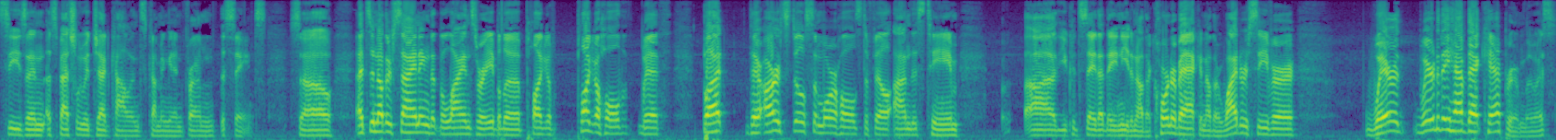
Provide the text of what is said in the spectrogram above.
season, especially with Jed Collins coming in from the Saints. So that's another signing that the Lions were able to plug a, plug a hole with. But there are still some more holes to fill on this team. Uh, you could say that they need another cornerback, another wide receiver. Where where do they have that cap room, Louis?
